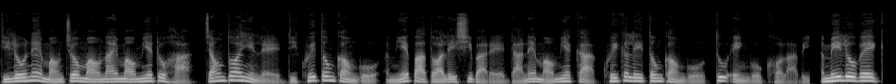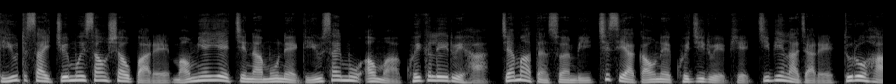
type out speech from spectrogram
ဒီလိုနဲ့မောင်ကျော်မောင်နိုင်မောင်မြတ်တို့ဟာကြောင်းသွားရင်လေဒီခွေးသုံးကောင်ကိုအမြဲပါသွားလေးရှိပါတယ်ဒါနဲ့မောင်မြတ်ကခွေးကလေးသုံးကောင်ကိုသူ့အိမ်ကိုခေါ်လာပြီးအမေလိုပဲဂယူးတစိုက်ကျွေးမွေးဆောင်ရှောက်ပါတယ်မောင်မြတ်ရဲ့ကျင်နာမှုနဲ့ဂယူးဆိုင်မှုအောက်မှာခွေးကလေးတွေဟာကျမ်းမာတန်ဆွမ်းပြီးချစ်စရာကောင်းတဲ့ခွေးကြီးတွေအဖြစ်ကြီးပြင်းလာကြတယ်သူတို့ဟာ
